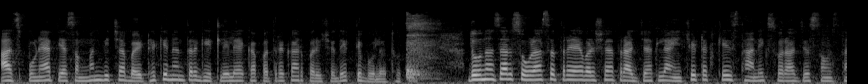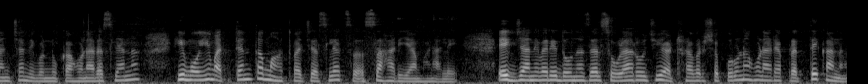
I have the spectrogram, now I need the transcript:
आज पुण्यात या संबंधीच्या बैठकीनंतर घेतलेल्या एका पत्रकार परिषदेत ते बोलत होते. दोन हजार सोळा सतरा या वर्षात राज्यातल्या ऐंशी टक्के स्थानिक स्वराज्य संस्थांच्या निवडणुका होणार असल्यानं ही मोहीम अत्यंत महत्वाची असल्याचं सहारिया म्हणाले. एक जानेवारी दोन हजार सोळा रोजी अठरा वर्ष पूर्ण होणाऱ्या प्रत्येकानं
